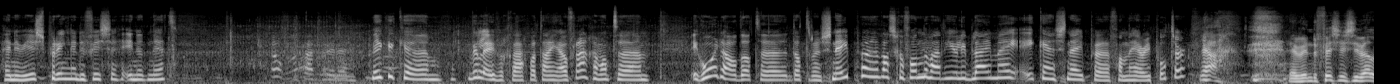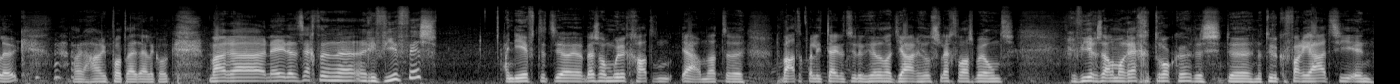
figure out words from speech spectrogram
heen en weer springen, de vissen in het net. Oh, daar gaat er weer een. Nick, ik uh, wil even graag wat aan jou vragen. Want uh, ik hoorde al dat, uh, dat er een Snape was gevonden. Waren jullie blij mee? Ik ken Snape van Harry Potter. Ja, nee, de vis is die wel leuk. Harry Potter uiteindelijk ook. Maar nee, dat is echt een, een riviervis. En die heeft het eh, best wel moeilijk gehad, om, ja, omdat eh, de waterkwaliteit natuurlijk heel wat jaren heel slecht was bij ons. Rivieren zijn allemaal rechtgetrokken, dus de natuurlijke variatie in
